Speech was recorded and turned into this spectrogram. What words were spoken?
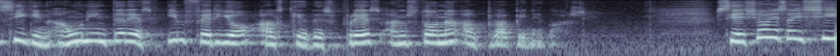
siguin a un interès inferior als que després ens dona el propi negoci. Si això és així,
